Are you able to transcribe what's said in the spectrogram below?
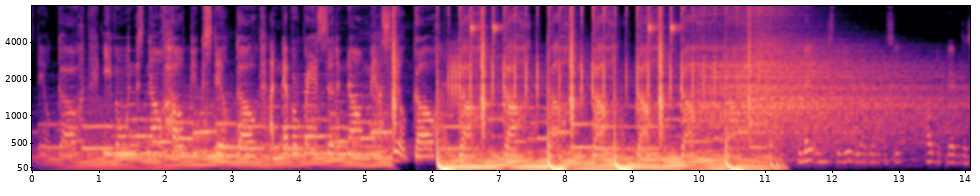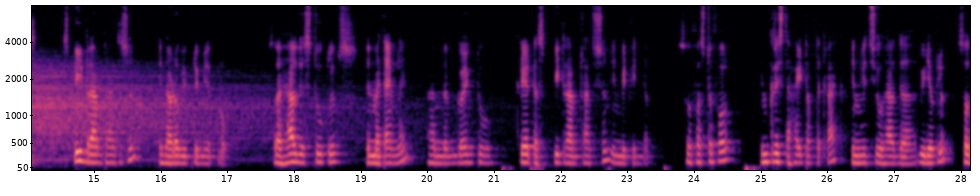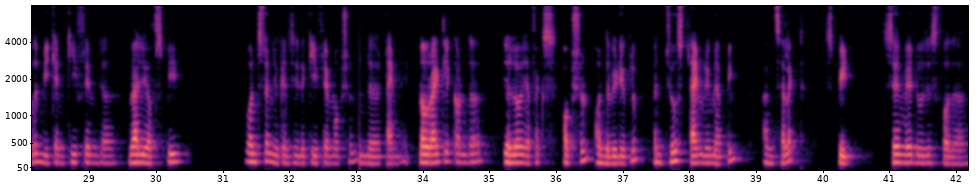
Still go, even when there's no hope, you can still go. I never answer to no, man, I still go. Go, go, go, go, go, go. Today in this video we are going to see how to create this speed ramp transition in Adobe Premiere Pro. So I have these two clips in my timeline and I'm going to create a speed ramp transition in between them. So first of all increase the height of the track in which you have the video clip so that we can keyframe the value of speed. Once done you can see the keyframe option in the timeline. Now right click on the yellow FX option on the video clip and choose time remapping and select speed. Same way do this for the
